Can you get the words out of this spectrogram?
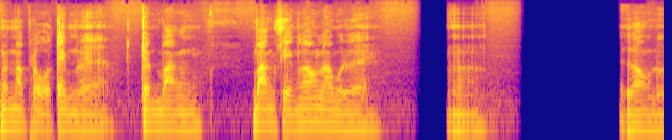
มันมาโผล่เต็มเลย จนบังบังเสียงร้องเราหมดเลยอ่าลองดู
